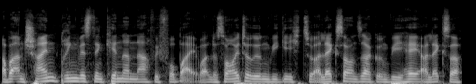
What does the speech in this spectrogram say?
Aber anscheinend bringen wir es den Kindern nach wie vor bei, weil das heute irgendwie gehe ich zu Alexa und sage irgendwie, hey Alexa,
